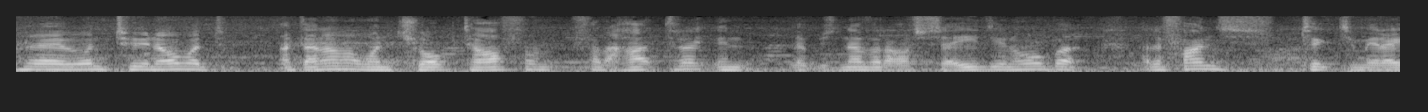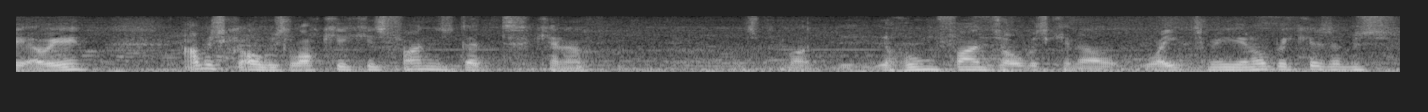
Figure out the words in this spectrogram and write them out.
uh, won 2 0. I done another one chopped off for, for a hat trick and it was never offside, you know. But the fans took to me right away. I was always lucky because fans did kind of the home fans always kind of liked me, you know, because I was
